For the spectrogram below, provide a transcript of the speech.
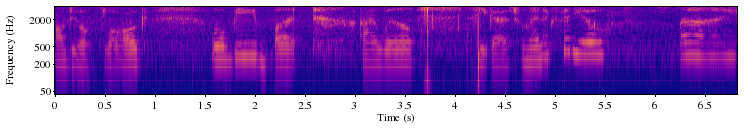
I'll do a vlog will be, but I will see you guys for my next video. Bye!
